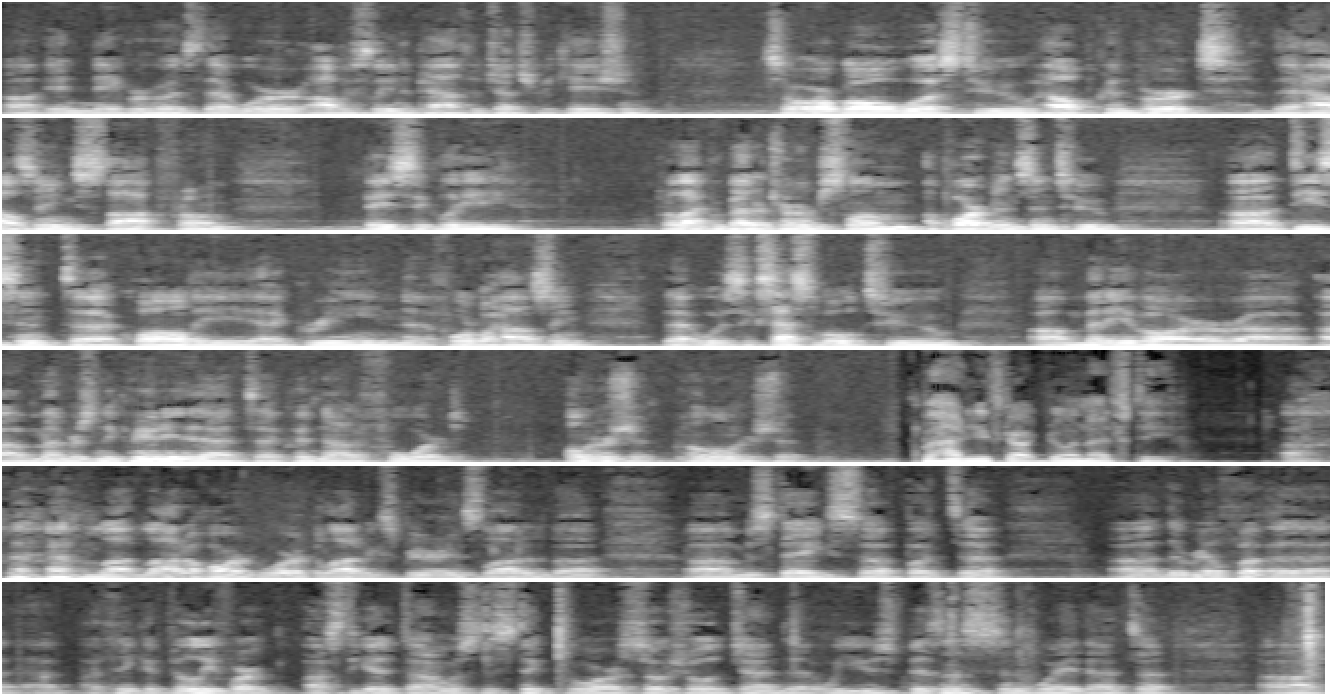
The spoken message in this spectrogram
uh, in neighborhoods that were obviously in the path of gentrification. So our goal was to help convert the housing stock from basically, for lack of a better term, slum apartments into uh, decent uh, quality, uh, green, affordable housing that was accessible to uh, many of our members in the community that could not afford ownership, home ownership. But how do you start doing that, Steve? A lot, lot, of hard work, a lot of experience, a lot of uh, uh, mistakes. Uh, but uh, uh, the real, I think, ability for us to get it done was to stick to our social agenda. We used business in a way that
